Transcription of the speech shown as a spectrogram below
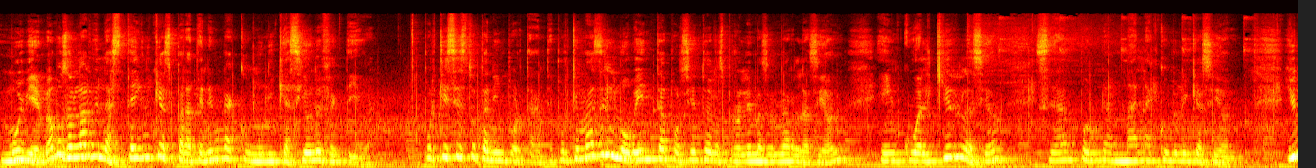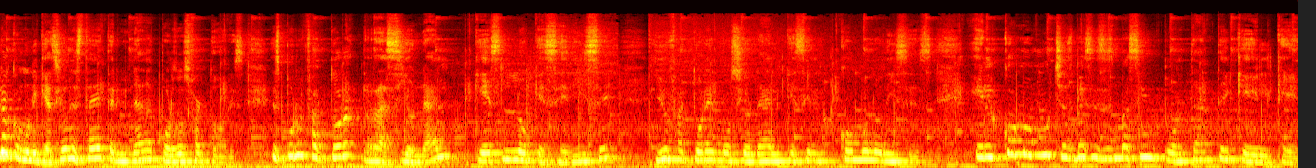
Muy bien, vamos a hablar de las técnicas para tener una comunicación efectiva. ¿Por qué es esto tan importante? Porque más del 90% de los problemas de una relación, en cualquier relación, se dan por una mala comunicación. Y una comunicación está determinada por dos factores. Es por un factor racional, que es lo que se dice, y un factor emocional, que es el cómo lo dices. El cómo muchas veces es más importante que el qué.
